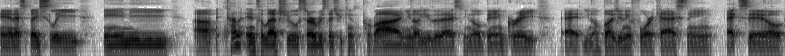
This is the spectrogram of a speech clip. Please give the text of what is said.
and that's basically any uh, kind of intellectual service that you can provide. You know either that's you know being great at you know budgeting, forecasting, Excel,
